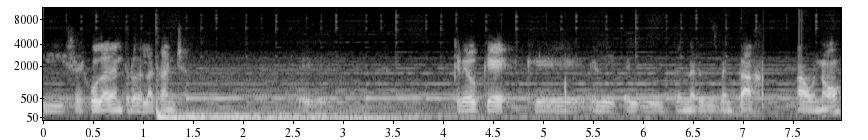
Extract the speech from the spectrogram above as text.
y se juega dentro de la cancha. Eh, creo que, el, el tener desventaja o no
